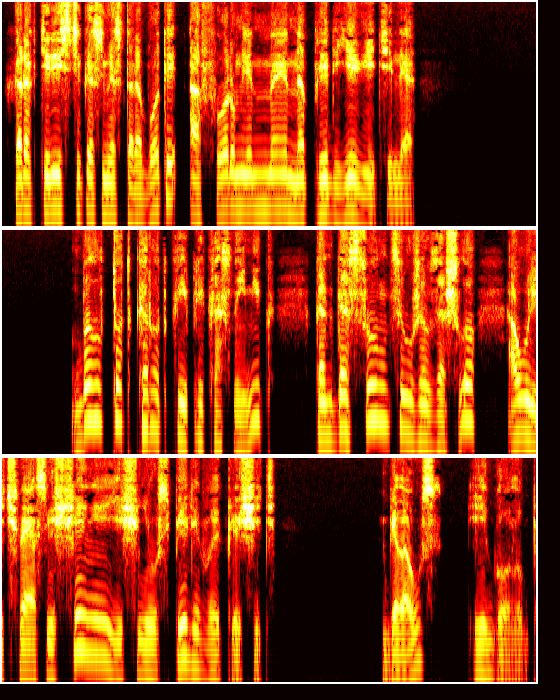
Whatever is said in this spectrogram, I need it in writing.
Характеристика с места работы, оформленная на предъявителя. Был тот короткий и прекрасный миг, когда солнце уже взошло, а уличное освещение еще не успели выключить. Белоус и голубь.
